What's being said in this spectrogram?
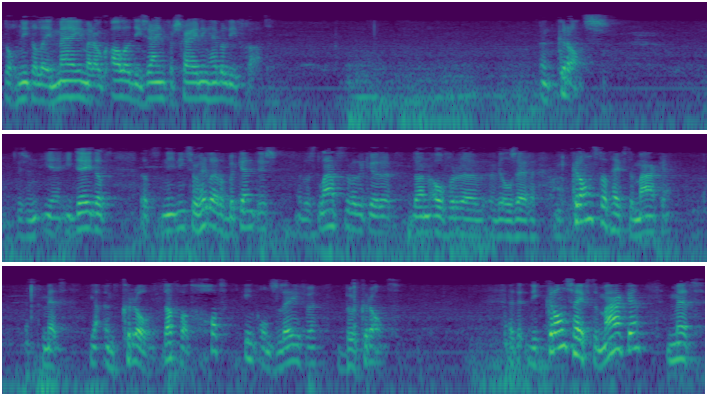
Toch niet alleen mij, maar ook alle die zijn verschijning hebben liefgehad. Een krans. Het is een idee dat, dat niet, niet zo heel erg bekend is. Dat is het laatste wat ik er dan over uh, wil zeggen. Die krans dat heeft te maken met ja, een kroon. Dat wat God in ons leven bekroont. Die krans heeft te maken met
